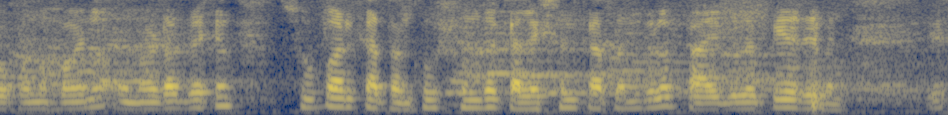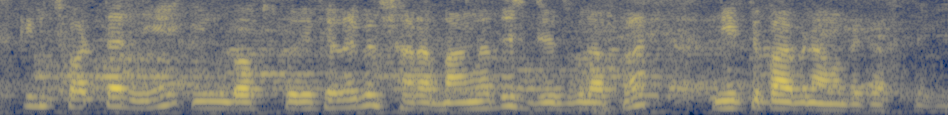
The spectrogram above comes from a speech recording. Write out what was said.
কখনো হয় না। ওনাটা দেখেন, সুপার কাতান, খুব সুন্দর কালেকশন কাতানগুলো প্রায়গুলো পেয়ে যাবেন। স্ক্রিনশটটা নিয়ে ইনবক্স করে ফেলবেন সারা বাংলাদেশ ড্রেসগুলো আপনারা নিতে পারবেন আমাদের কাছ থেকে।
